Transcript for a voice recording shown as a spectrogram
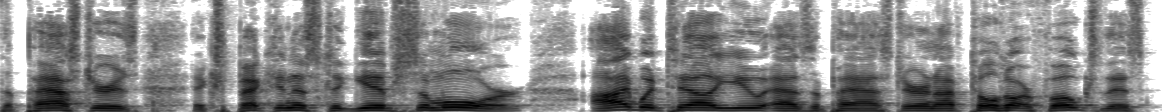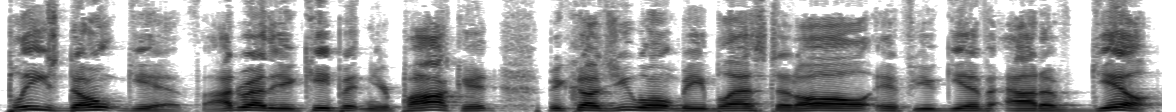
the pastor is expecting us to give some more. I would tell you as a pastor, and I've told our folks this, please don't give. I'd rather you keep it in your pocket because you won't be blessed at all if you give out of guilt.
